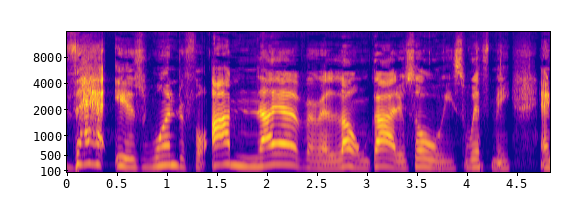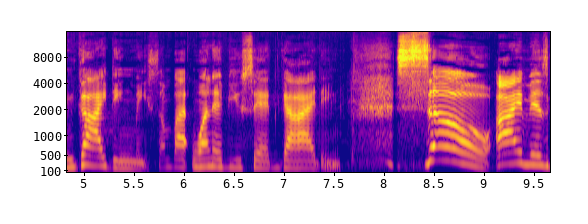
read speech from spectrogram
that is wonderful. I'm never alone. God is always with me and guiding me. Somebody, one of you said guiding. So I'm is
